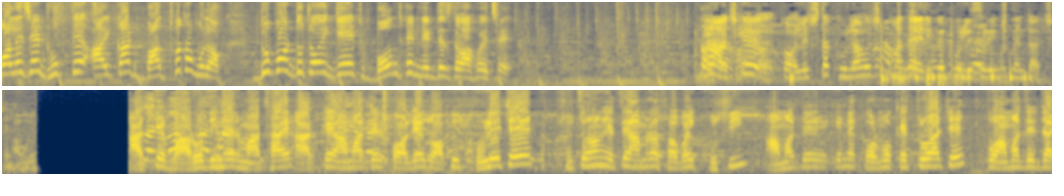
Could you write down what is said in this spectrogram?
কলেজে ঢুকতে আই কার্ড বাধ্যতামূলক। দুপুর দুটোই গেট বন্ধের নির্দেশ দেওয়া হয়েছে। না আজকে কলেজটা খোলা হচ্ছে আমাদের পুলিশ অ্যারেঞ্জমেন্ট আছে। আজকে বারো দিনের মাথায় আজকে আমাদের কলেজ অফিস খুলেছে, সুতরাং এতে আমরা সবাই খুশি। আমাদের এখানে কর্মক্ষেত্র আছে, তো আমাদের যা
